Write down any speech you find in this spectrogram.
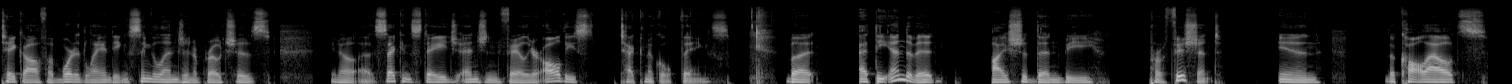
takeoff, aborted landing, single engine approaches, you know, a second stage engine failure, all these technical things. But at the end of it, I should then be proficient in the call outs,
